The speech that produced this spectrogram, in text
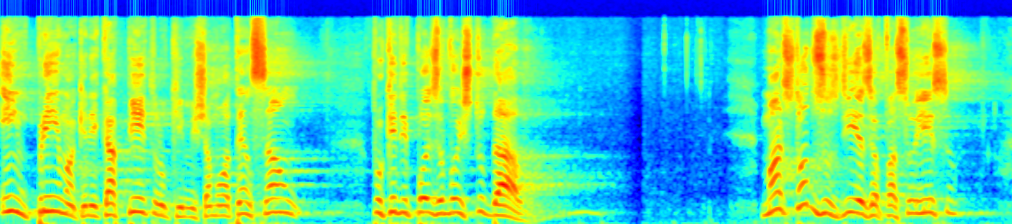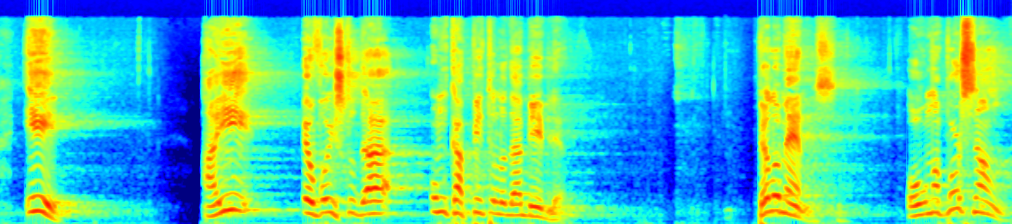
imprimo aquele capítulo que me chamou a atenção, porque depois eu vou estudá-lo. Mas todos os dias eu faço isso e aí eu vou estudar um capítulo da Bíblia, pelo menos, ou uma porção.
